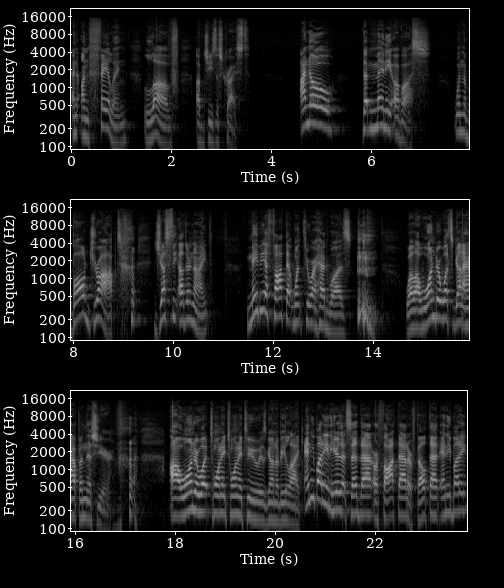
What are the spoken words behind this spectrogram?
and unfailing love of Jesus Christ. I know that many of us, when the ball dropped just the other night, maybe a thought that went through our head was, well, I wonder what's going to happen this year. I wonder what 2022 is going to be like. Anybody in here that said that or thought that or felt that? Anybody?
